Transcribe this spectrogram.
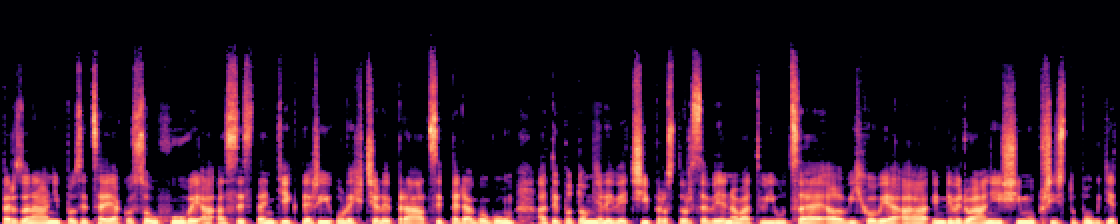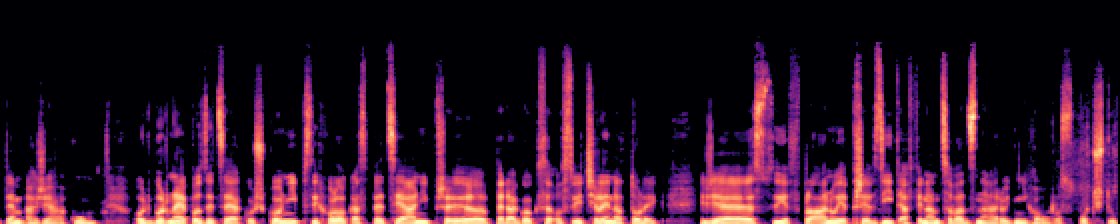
personální pozice, jako jsou chůvy a asistenti, kteří ulehčili práci pedagogům a ty potom měli větší prostor se věnovat výuce, výchově a individuálnějšímu přístupu k dětem a žákům. Odborné pozice jako školní psycholog a speciální pedagog se osvědčily natolik, že je v plánu je převzít a financovat z národního rozpočtu.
